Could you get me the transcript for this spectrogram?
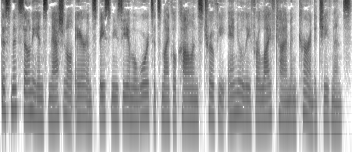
The Smithsonian's National Air and Space Museum awards its Michael Collins Trophy annually for lifetime and current achievements.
